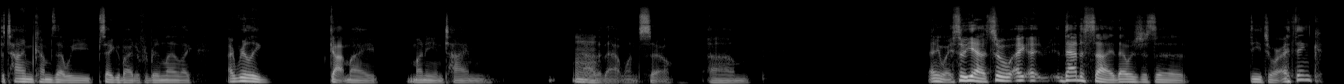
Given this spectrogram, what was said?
the time comes that we say goodbye to Forbidden Land, like I really got my money and time Mm. out of that one. So, um, anyway, so yeah, so I, I, that aside, that was just a detour. I think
